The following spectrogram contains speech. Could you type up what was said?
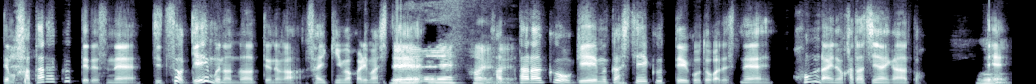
でも働くってですね、実はゲームなんだなっていうのが最近分かりましでて、はい、はい。働くをゲーム化していくっていうことがですね、本来の形じゃないかなと。で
